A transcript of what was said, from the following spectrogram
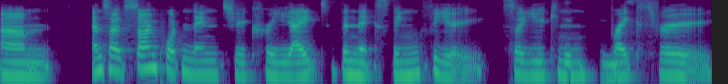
Um, and so it's so important then to create the next thing for you so you can break through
